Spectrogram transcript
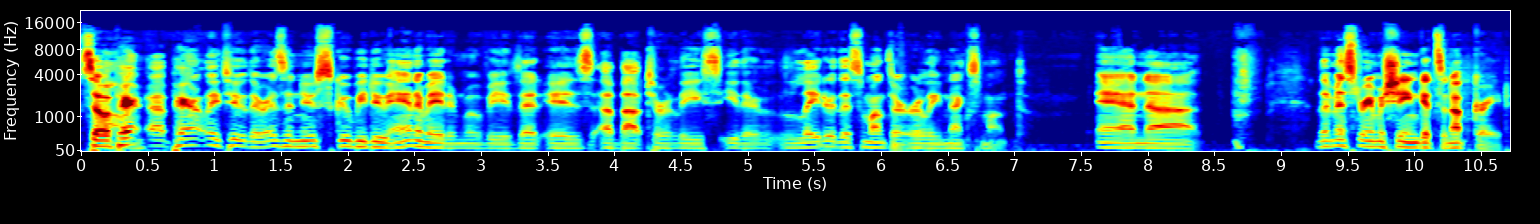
So Um, appar- apparently, too, there is a new Scooby Doo animated movie that is about to release either later this month or early next month, and uh, the Mystery Machine gets an upgrade.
